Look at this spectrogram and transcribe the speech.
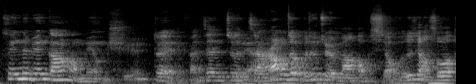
所以那边刚好没有缺。对，反正就是这对样。然后我就我就觉得蛮好笑，我就想说，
